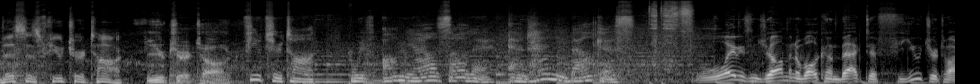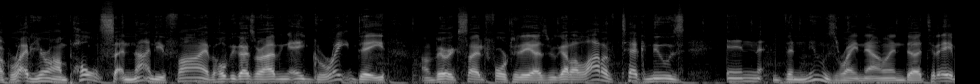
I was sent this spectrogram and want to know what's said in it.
This is Future Talk. Future Talk. Future Talk with Omnial Saleh and Hani Balkis. Ladies and gentlemen, welcome back to Future Talk right here on Pulse 95. I hope you guys are having a great day. I'm very excited for today as we got a lot of tech news in the news right now. And uh, today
